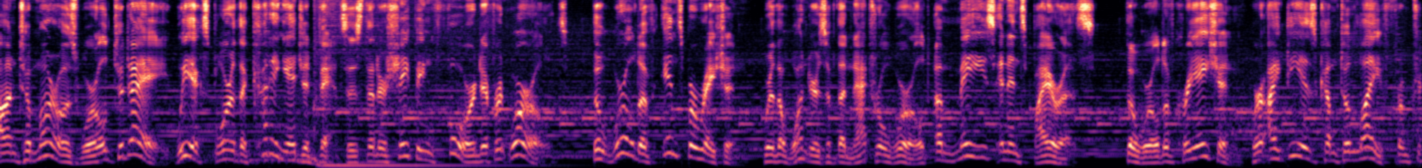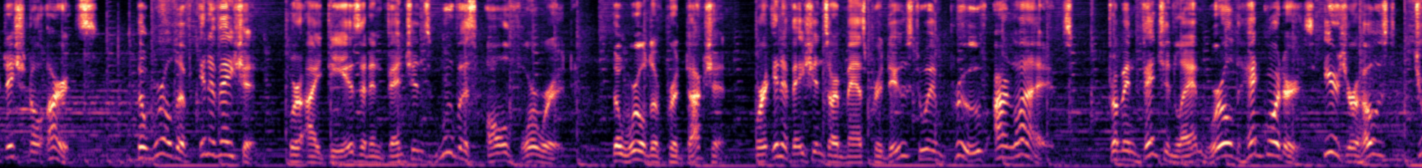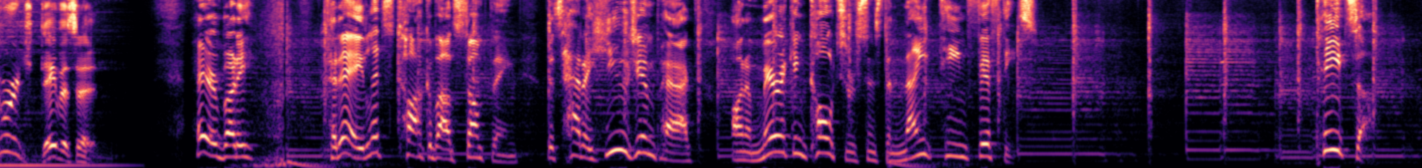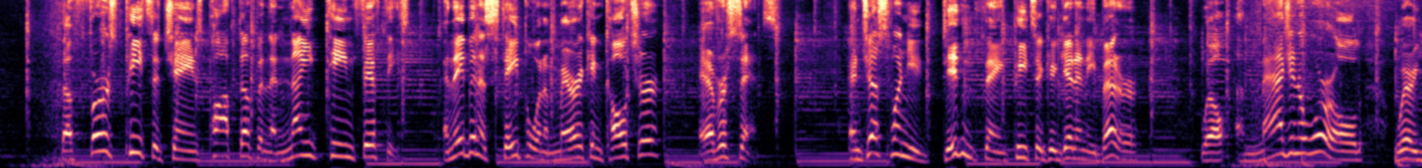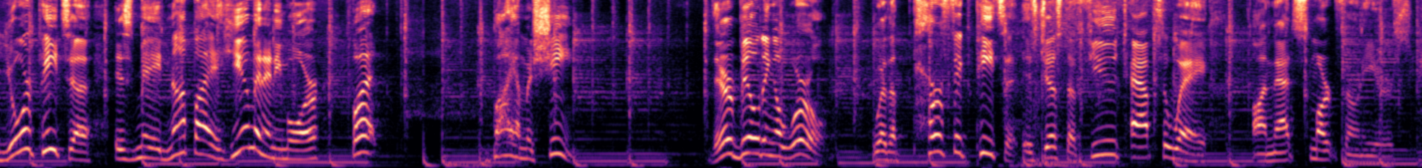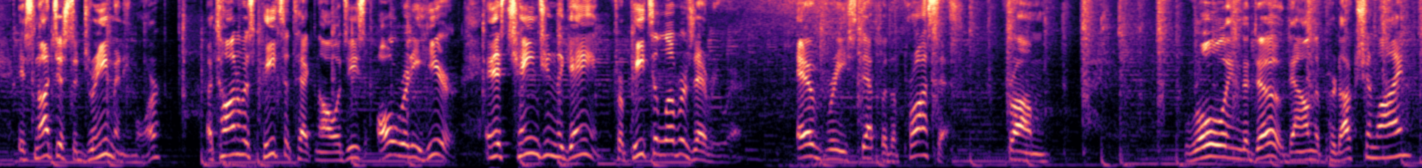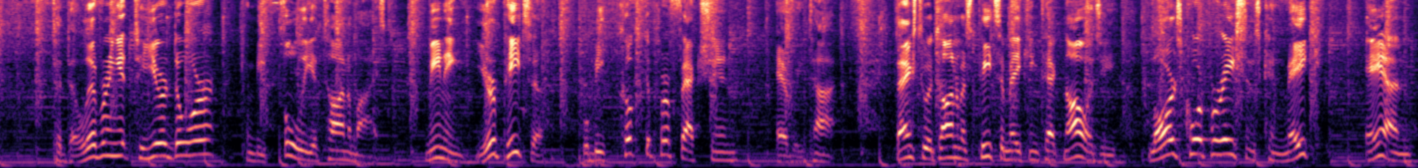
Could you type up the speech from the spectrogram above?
On Tomorrow's World today, we explore the cutting edge advances that are shaping four different worlds. The world of inspiration, where the wonders of the natural world amaze and inspire us. The world of creation, where ideas come to life from traditional arts. The world of innovation, where ideas and inventions move us all forward. The world of production, where innovations are mass produced to improve our lives. From Inventionland World Headquarters, here's your host, George Davison. Hey, everybody. Today, let's talk about something that's had a huge impact on American culture since the 1950s pizza. The first pizza chains popped up in the 1950s, and they've been a staple in American culture ever since. And just when you didn't think pizza could get any better, well, imagine a world where your pizza is made not by a human anymore, but by a machine. They're building a world where the perfect pizza is just a few taps away on that smartphone of yours. It's not just a dream anymore. Autonomous pizza technology is already here, and it's changing the game for pizza lovers everywhere. Every step of the process, from rolling the dough down the production line to delivering it to your door, can be fully autonomized meaning your pizza will be cooked to perfection every time. Thanks to autonomous pizza making technology, large corporations can make and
